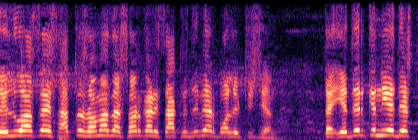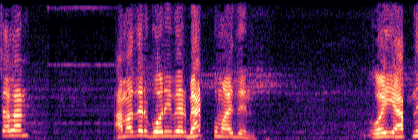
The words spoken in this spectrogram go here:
ভ্যালু আছে, ছাত্র সমাজ আর সরকারি চাকরিজীবী আর পলিটিশিয়ান। তাই এদেরকে নিয়ে দেশ চালান। আমাদের গরিবের ভ্যাট কমাই দেন। ওই আপনি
